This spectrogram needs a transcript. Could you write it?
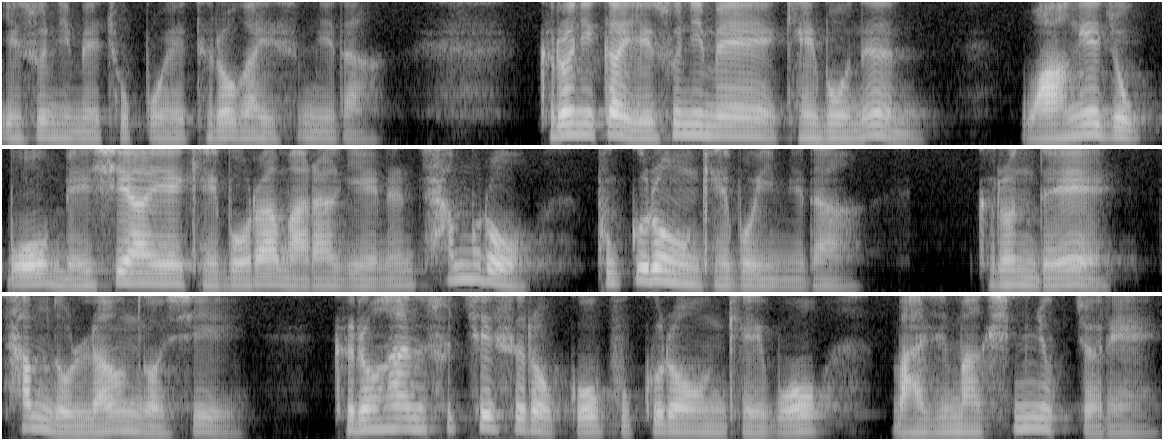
예수님의 족보에 들어가 있습니다. 그러니까 예수님의 계보는 왕의 족보 메시아의 계보라 말하기에는 참으로 부끄러운 계보입니다. 그런데 참 놀라운 것이 그러한 수치스럽고 부끄러운 계보 마지막 16절에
